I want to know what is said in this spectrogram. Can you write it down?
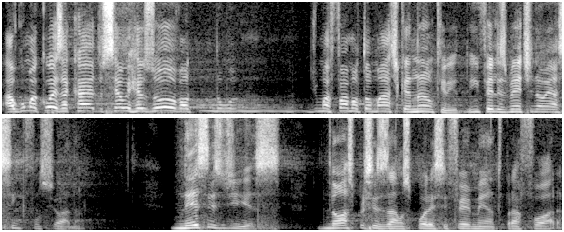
alguma coisa caia do céu e resolva de uma forma automática. Não, querido, infelizmente não é assim que funciona. Nesses dias, nós precisamos pôr esse fermento para fora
